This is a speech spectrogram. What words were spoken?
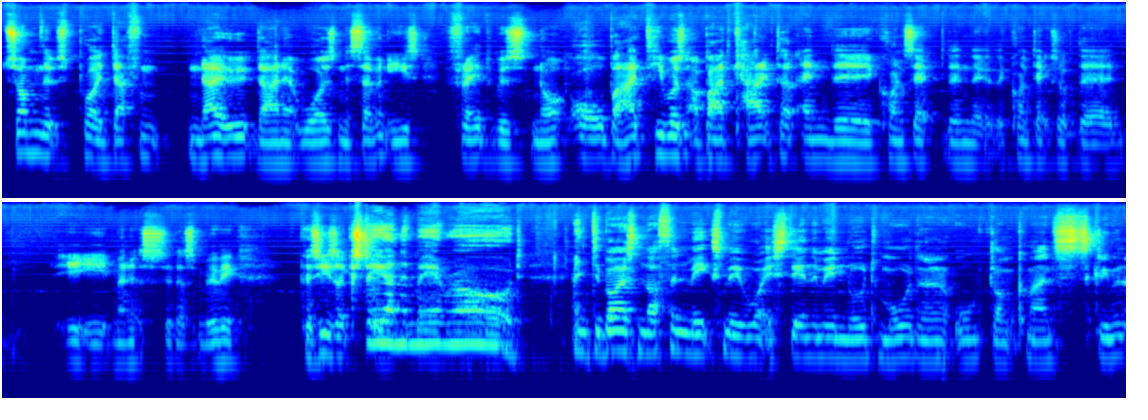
something that's probably different now than it was in the seventies. Fred was not all bad. He wasn't a bad character in the concept, in the, the context of the eighty-eight minutes of this movie, because he's like, "Stay on the main road." And to be honest, nothing makes me want to stay in the main road more than an old drunk man screaming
